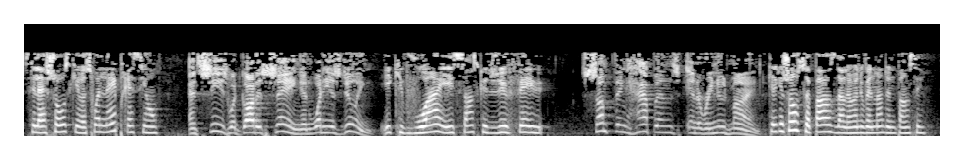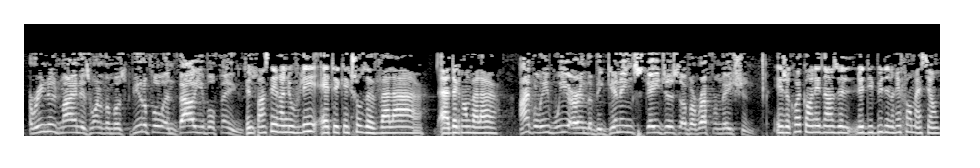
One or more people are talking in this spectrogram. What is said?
C'est la chose qui reçoit l'impression. and sees what God is saying and what He is doing, et qui voit et sent ce que Dieu fait, something happens in a renewed mind. quelque chose se passe dans le renouvellement d'une pensée. A renewed mind is one of the most beautiful and valuable things. Une pensée renouvelée est quelque chose de valeur, euh, de grande valeur. I believe we are in the beginning stages of a reformation. Et je crois qu'on est dans le début d'une réformation.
